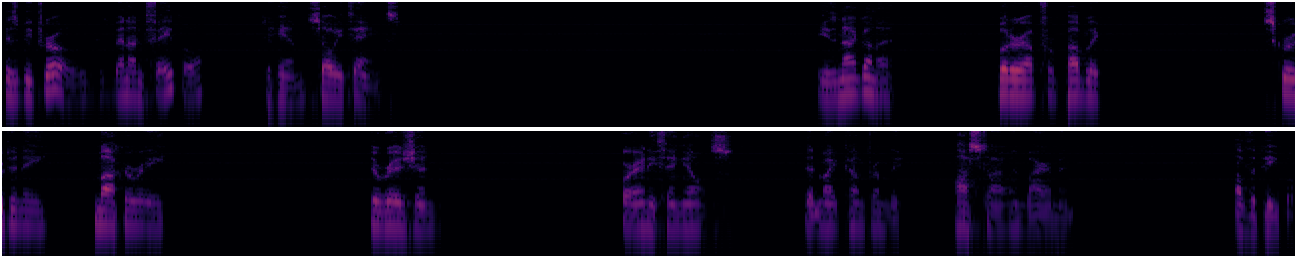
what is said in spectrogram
his betrothed, has been unfaithful to him, so he thinks, he's not going to put her up for public scrutiny, mockery, derision, or anything else that might come from the hostile environment of the people.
